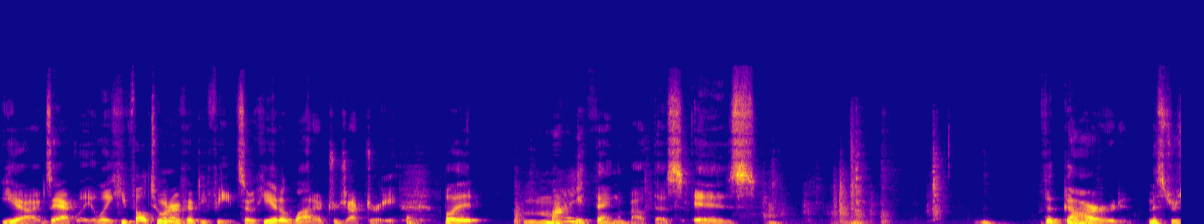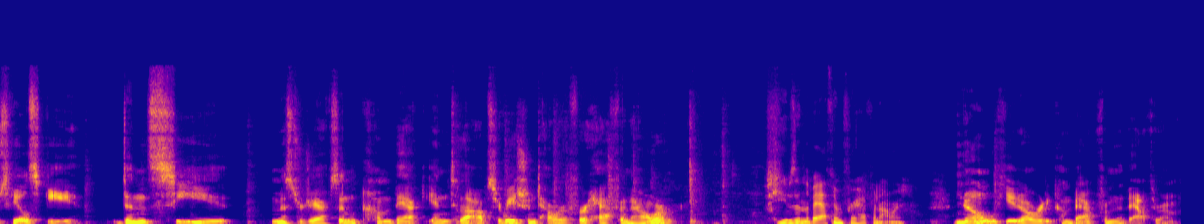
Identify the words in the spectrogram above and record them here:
Yeah, exactly. Like he fell 250 feet, so he had a lot of trajectory. But my thing about this is the guard, Mr. Zielski, didn't see Mr. Jackson come back into the observation tower for half an hour. He was in the bathroom for half an hour. No, he had already come back from the bathroom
